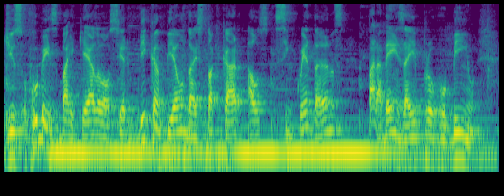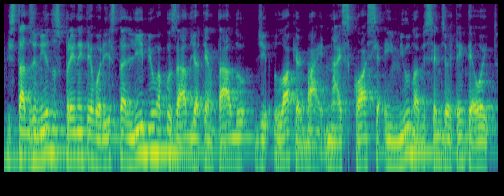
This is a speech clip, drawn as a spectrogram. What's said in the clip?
diz Rubens Barrichello ao ser bicampeão da Stock Car aos 50 anos Parabéns aí pro Rubinho. Estados Unidos prendem terrorista líbio acusado de atentado de Lockerbie, na Escócia, em 1988.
